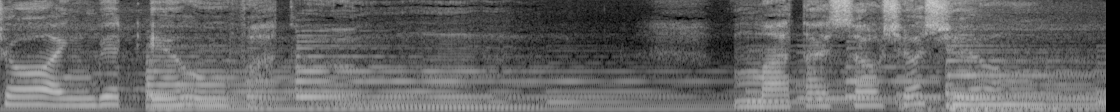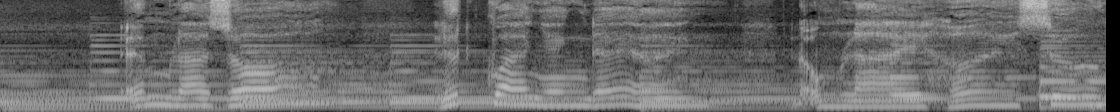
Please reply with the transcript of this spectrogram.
cho anh biết yêu và thương. Mà tại sao chớ chiều em là gió lướt qua nhanh để anh động lại hơi sương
